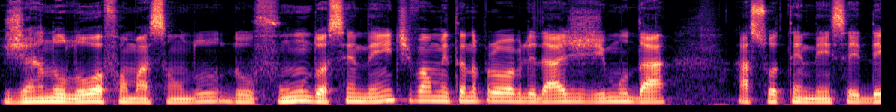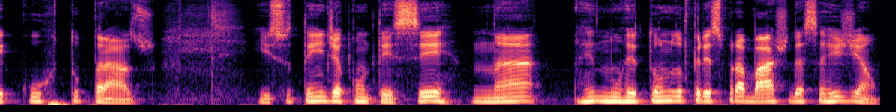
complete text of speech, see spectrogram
Já anulou a formação do, do fundo ascendente e vai aumentando a probabilidade de mudar a sua tendência de curto prazo. Isso tende a acontecer na, no retorno do preço para baixo dessa região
